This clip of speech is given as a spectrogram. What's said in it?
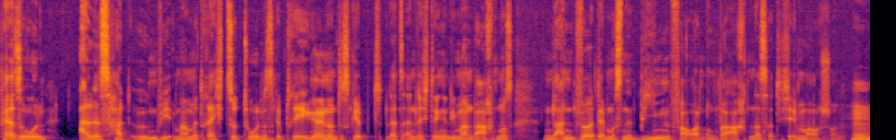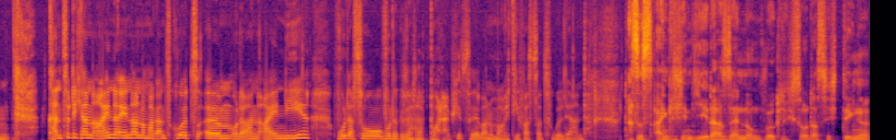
Person. Alles hat irgendwie immer mit Recht zu tun. Es gibt Regeln und es gibt letztendlich Dinge, die man beachten muss. Ein Landwirt, der muss eine Bienenverordnung beachten, das hatte ich eben auch schon. Hm. Kannst du dich an einen erinnern, nochmal ganz kurz, ähm, oder an eine, wo das so, wo du gesagt hast, boah, da habe ich jetzt selber nochmal richtig was dazugelernt? Das ist eigentlich in jeder Sendung wirklich so, dass ich Dinge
